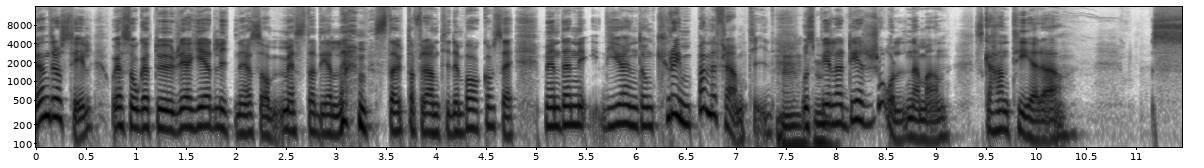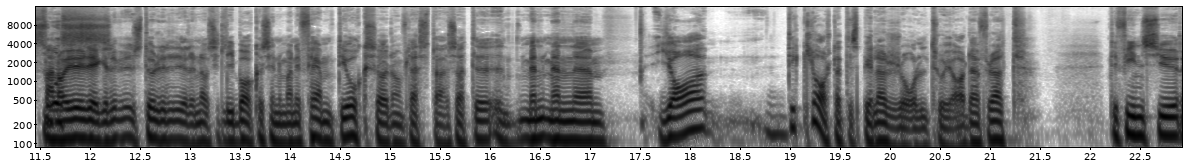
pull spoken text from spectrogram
vänder oss till. Och jag såg att du reagerade lite när jag sa mesta, delen, mesta utav framtiden bakom sig. Men den, det är ju ändå en krympande framtid. Mm, och spelar det roll när man ska hantera så... Man har ju i regel större delen av sitt liv bakom sig när man är 50 också, de flesta. Så att, eh, men, men eh, ja, det är klart att det spelar roll tror jag. Därför att det finns ju...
